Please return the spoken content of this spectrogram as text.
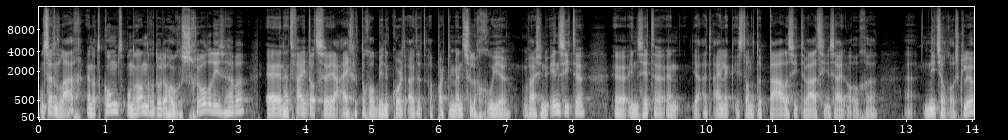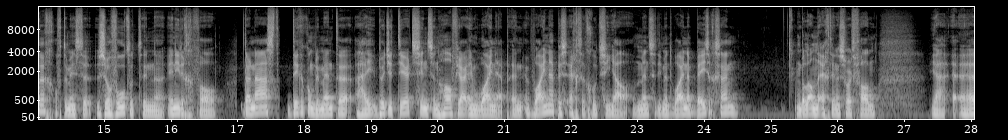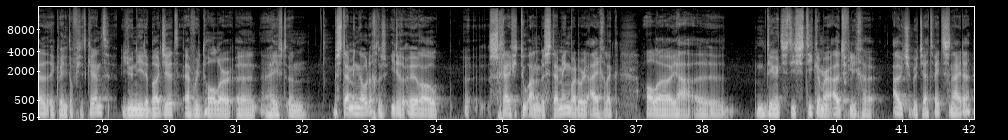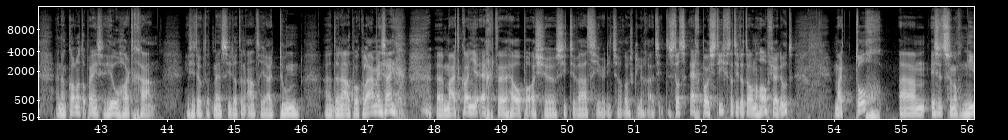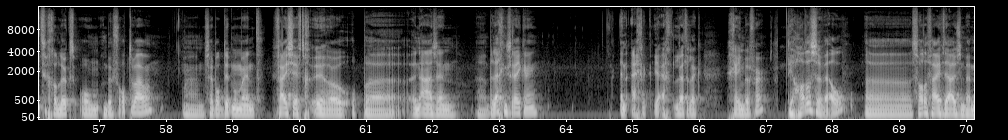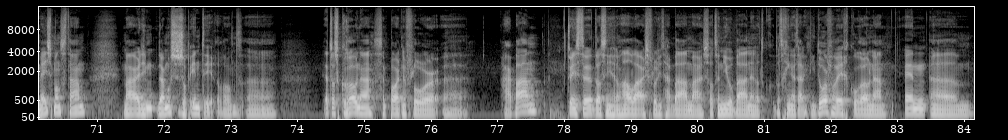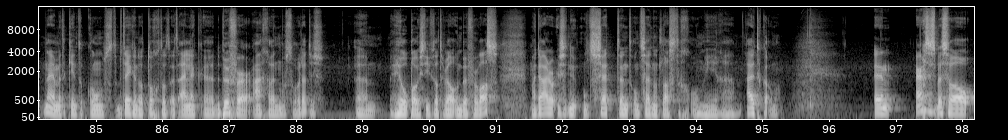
ontzettend laag. En dat komt onder andere door de hoge schulden die ze hebben. En het feit dat ze ja, eigenlijk toch wel binnenkort uit het appartement zullen groeien waar ze nu in zitten. Uh, in zitten. En ja, uiteindelijk is dan de totale situatie in zijn ogen uh, niet zo rooskleurig. Of tenminste, zo voelt het in, in ieder geval. Daarnaast, dikke complimenten. Hij budgeteert sinds een half jaar in YNAB. En YNAB is echt een goed signaal. Mensen die met YNAB bezig zijn, belanden echt in een soort van ja, uh, ik weet niet of je het kent. You need a budget. Every dollar uh, heeft een bestemming nodig. Dus iedere euro schrijf je toe aan een bestemming, waardoor je eigenlijk alle ja, dingetjes die stiekem eruit vliegen uit je budget weet te snijden. En dan kan het opeens heel hard gaan. Je ziet ook dat mensen die dat een aantal jaar doen, daarna ook wel klaar mee zijn. maar het kan je echt helpen als je situatie er niet zo rooskleurig uitziet. Dus dat is echt positief dat hij dat al een half jaar doet. Maar toch um, is het ze nog niet gelukt om een buffer op te bouwen. Um, ze hebben op dit moment 75 euro op een ASN beleggingsrekening. En eigenlijk, ja, echt letterlijk geen buffer. Die hadden ze wel. Uh, ze hadden 5000 bij Meesman staan. Maar die, daar moesten ze op interen. Want het was corona. Zijn partner verloor haar baan. Tenminste, dat is niet helemaal waar. Ze verloor niet haar baan, maar ze had een nieuwe baan en dat, dat ging uiteindelijk niet door vanwege corona. En um, nou ja, met de kindopkomst betekende dat toch dat uiteindelijk de buffer aangewend moest worden. Dus um, heel positief dat er wel een buffer was. Maar daardoor is het nu ontzettend, ontzettend lastig om hier uit te komen. En ergens is het best wel,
